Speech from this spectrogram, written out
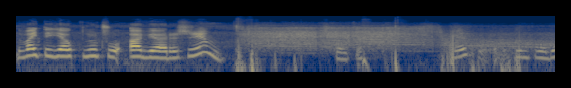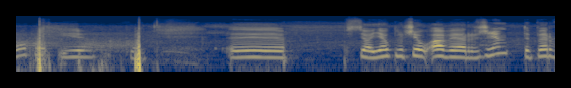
Давайте я включу авіарежим. Польоту і все. Е, все, я включив авіарежим. Тепер,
